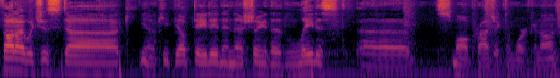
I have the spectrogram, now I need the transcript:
thought I would just uh, you know keep you updated and uh, show you the latest uh, small project I'm working on.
